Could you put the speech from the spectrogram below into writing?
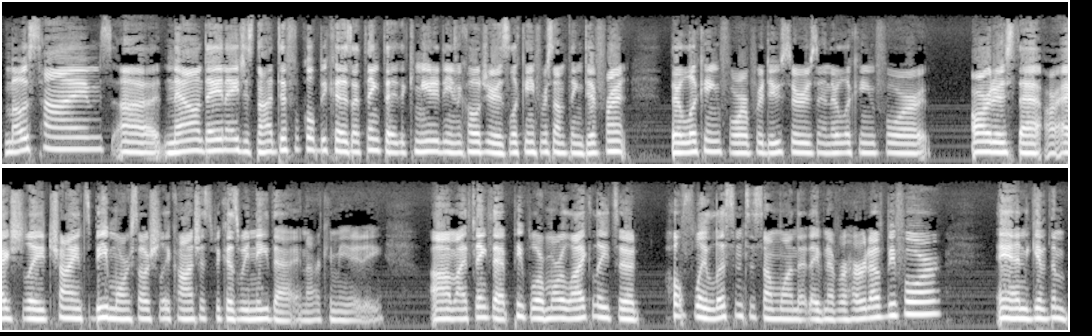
most times uh, now day and age it's not difficult because i think that the community and the culture is looking for something different they're looking for producers and they're looking for artists that are actually trying to be more socially conscious because we need that in our community um, I think that people are more likely to hopefully listen to someone that they've never heard of before and give them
